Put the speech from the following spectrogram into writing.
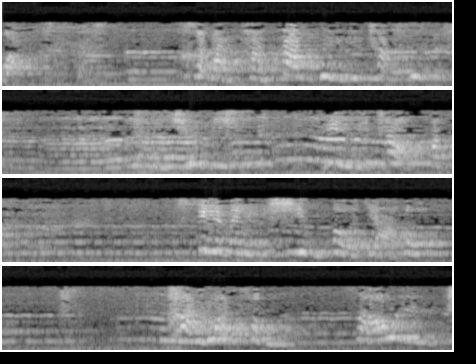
我河南盼大贵于长河，杨秋碧于长堂，姐妹心得家和，盼鸾早日成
